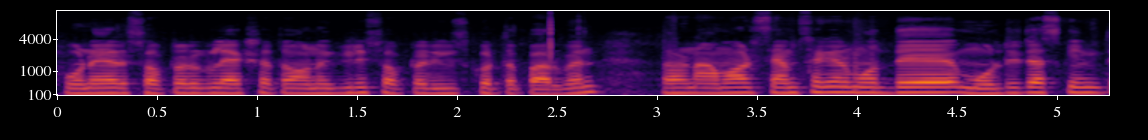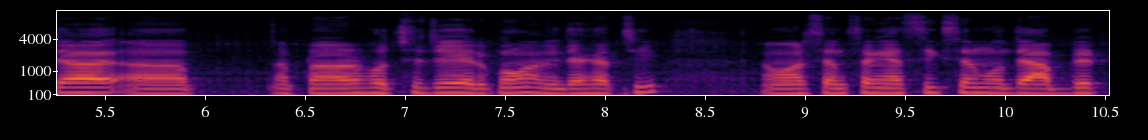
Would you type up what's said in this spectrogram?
ফোনের সফটওয়্যারগুলো একসাথে অনেকগুলি সফটওয়্যার ইউজ করতে পারবেন। কারণ আমার স্যামসাংয়ের মধ্যে মাল্টিটাস্কিংটা আপনার হচ্ছে যে এরকম, আমি দেখাচ্ছি। আমার স্যামসাং এস সিক্সের মধ্যে আপডেট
